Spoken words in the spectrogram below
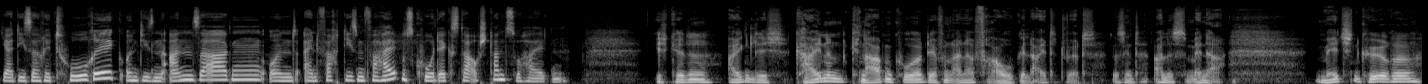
ja, dieser Rhetorik und diesen Ansagen und einfach diesem Verhaltenskodex da auch standzuhalten. Ich kenne eigentlich keinen Knabenchor, der von einer Frau geleitet wird. Das sind alles Männer. Mädchenchöre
